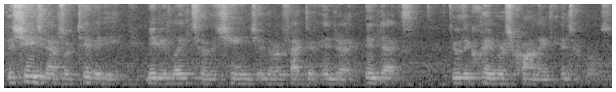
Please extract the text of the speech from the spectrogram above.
This change in absorptivity may be linked to the change in the refractive index through the Kramers-Kronig integrals.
